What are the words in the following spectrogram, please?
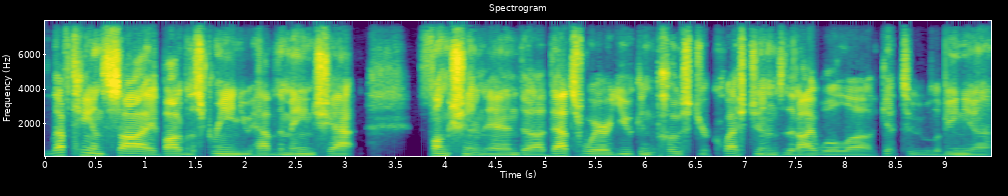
left-hand side, bottom of the screen, you have the main chat function, and uh, that's where you can post your questions that I will uh, get to Lavinia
